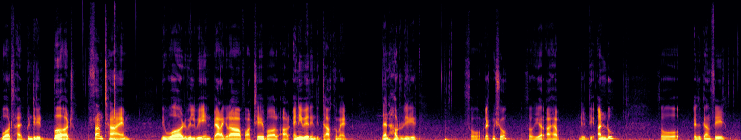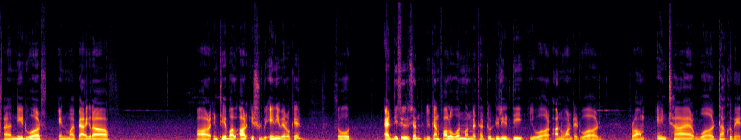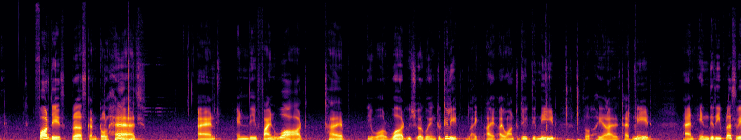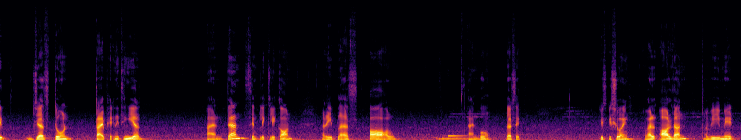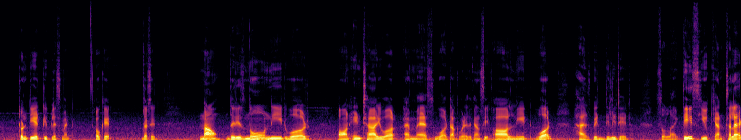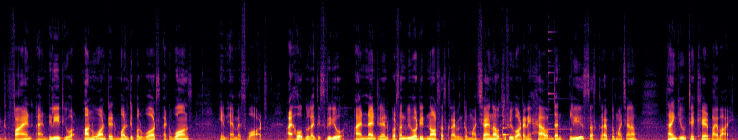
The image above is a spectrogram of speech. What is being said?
words has been deleted. But sometime the word will be in paragraph or table or anywhere in the document. Then how to delete? So let me show. So here i have did the undo. So as you can see I need words in my paragraph or in table or it should be anywhere okay? So at this situation you can follow one more method to delete the your unwanted word from entire word document. For this press Ctrl H and in the find word type your word which you are going to delete. Like I, I want to delete the need. So here I will type need. And in the replace with just don't type anything here. And then simply click on replace all. And boom that's it it's showing well all done. We made 28 replacement. Okay that's it. Now there is no need word on entire your ms word document. As you can see all need word has been deleted. So like this you can select find and delete your unwanted multiple words at once in MS Word. I hope you like this video and 99% viewer did not subscribing to my channel. If you got any help then please subscribe to my channel. Thank you. Take care. Bye bye.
